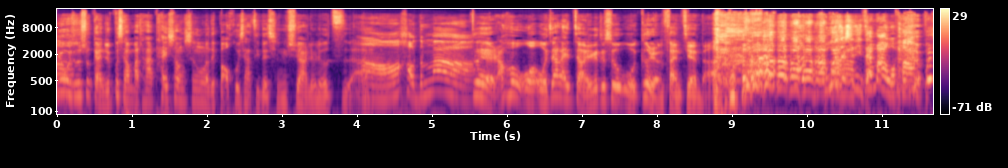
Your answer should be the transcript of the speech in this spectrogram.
因为我觉得说感觉不想把他太上升了，得保护一下自己的情绪啊，刘刘子啊。哦，好的嘛。对，然后我我再来讲一个，就是我个人犯贱的，不会就是你在骂我吧？不是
